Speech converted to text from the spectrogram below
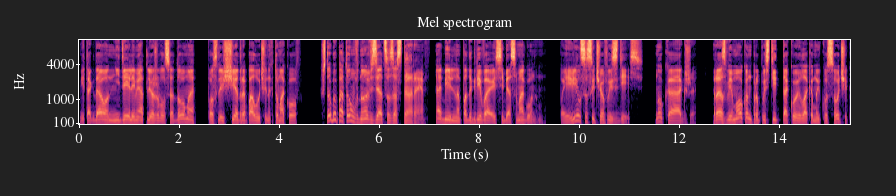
и тогда он неделями отлеживался дома после щедро полученных тумаков, чтобы потом вновь взяться за старое, обильно подогревая себя самогоном. Появился Сычев и здесь. Ну как же. Разве мог он пропустить такой лакомый кусочек,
